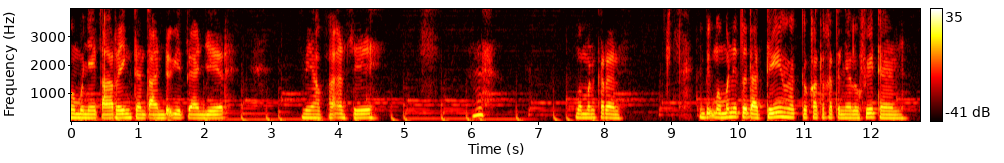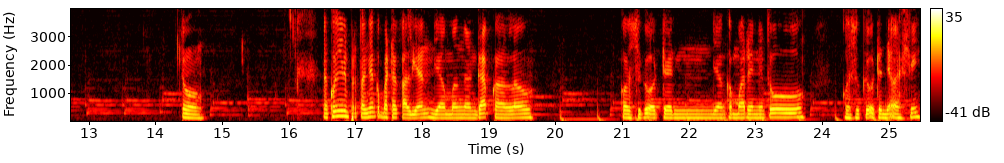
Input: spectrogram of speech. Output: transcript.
mempunyai taring dan tanduk gitu anjir. Ini apaan sih? Momen keren. Epic momen itu tadi waktu kata-katanya Luffy dan oh. Aku ingin bertanya kepada kalian yang menganggap kalau Kosuke Oden yang kemarin itu Kosuke Oden yang asli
